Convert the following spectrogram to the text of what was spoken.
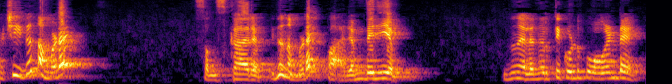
പക്ഷെ ഇത് നമ്മുടെ സംസ്കാരം. ഇത് നമ്മുടെ പാരമ്പര്യം. ഇത് നിലനിർത്തിക്കൊണ്ട് പോകണ്ടേ?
